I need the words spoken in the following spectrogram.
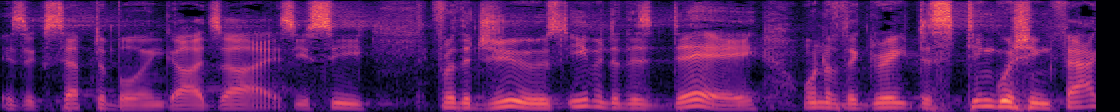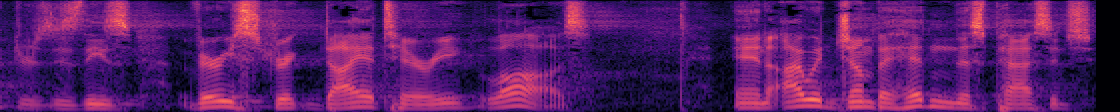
is acceptable in God's eyes. You see, for the Jews, even to this day, one of the great distinguishing factors is these very strict dietary laws. And I would jump ahead in this passage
